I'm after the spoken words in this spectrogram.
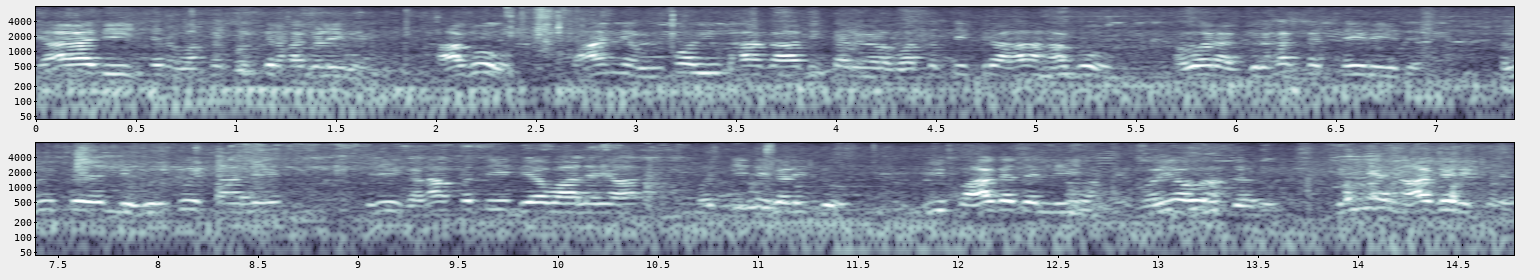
ನ್ಯಾಯಾಧೀಶರ ವಸತಿ ಗೃಹಗಳಿವೆ. ಹಾಗೂ ಮಾನ್ಯ ಉಪವಿಭಾಗಾಧಿಕಾರಿಗಳ ವಸತಿ ಗೃಹ ಹಾಗೂ ಅವರ ಗೃಹ ಕಚೇರಿ ಇದೆ. ಸಮೀಪದಲ್ಲಿ ಉರ್ದು ಶಾಲೆ, ಶ್ರೀ ಗಣಪತಿ ದೇವಾಲಯ ಮಸೀದಿಗಳಿದ್ದು, ಈ ಭಾಗದಲ್ಲಿ ವಯೋವೃದ್ಧರು, ಹಿರಿಯ ನಾಗರಿಕರು,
